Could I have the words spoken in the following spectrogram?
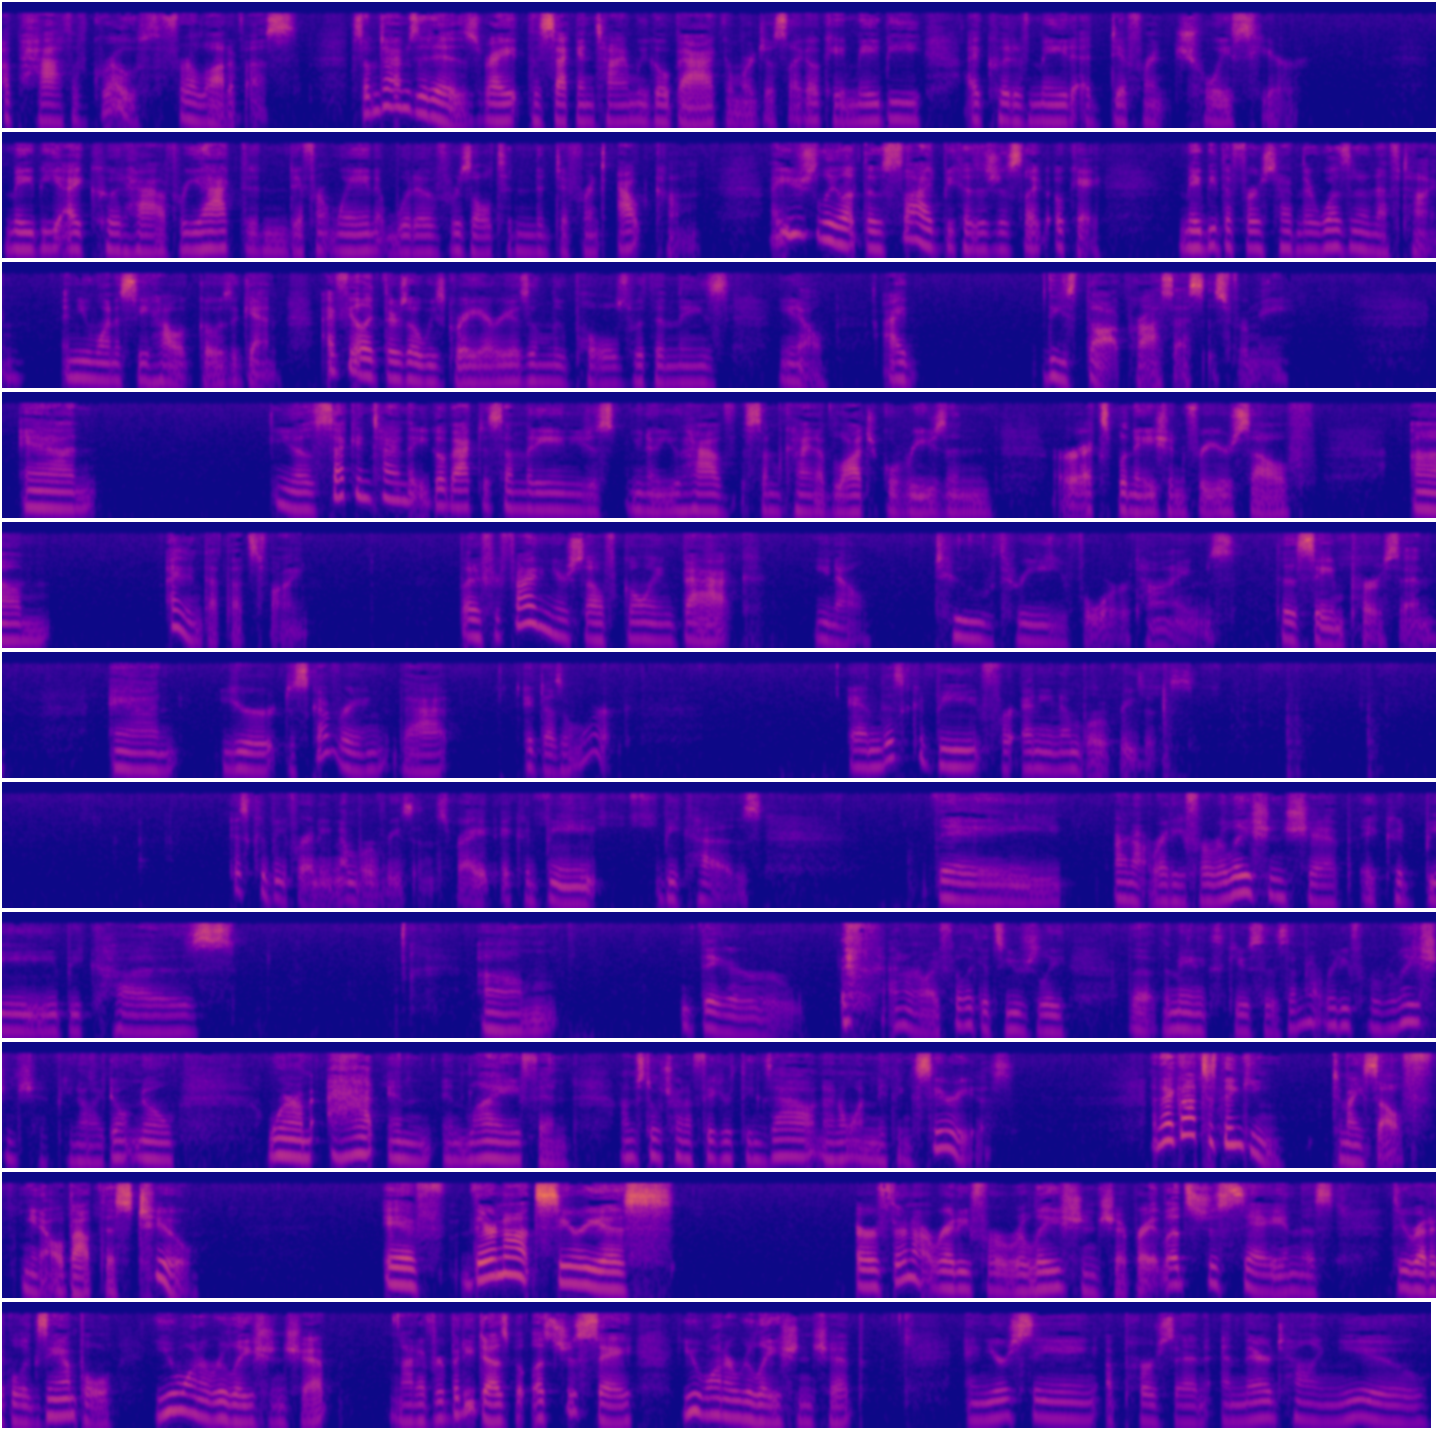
a path of growth for a lot of us. Sometimes it is, right? The second time we go back and we're just like, okay, maybe I could have made a different choice here. Maybe I could have reacted in a different way and it would have resulted in a different outcome. I usually let those slide because it's just like, okay, maybe the first time there wasn't enough time and you want to see how it goes again. I feel like there's always gray areas and loopholes within these, you know, I these thought processes for me. And you know, the second time that you go back to somebody and you just, you know, you have some kind of logical reason or explanation for yourself, um, I think that that's fine. But if you're finding yourself going back, you know, two, three, four times to the same person, and you're discovering that it doesn't work. And this could be for any number of reasons. This could be for any number of reasons, right? It could be because they are not ready for a relationship. It could be because um, they're, I don't know, I feel like it's usually the, the main excuse is I'm not ready for a relationship. You know, I don't know where I'm at in, in life and I'm still trying to figure things out and I don't want anything serious. And I got to thinking to myself, you know, about this too if they're not serious or if they're not ready for a relationship, right? Let's just say in this theoretical example, you want a relationship. Not everybody does, but let's just say you want a relationship and you're seeing a person and they're telling you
